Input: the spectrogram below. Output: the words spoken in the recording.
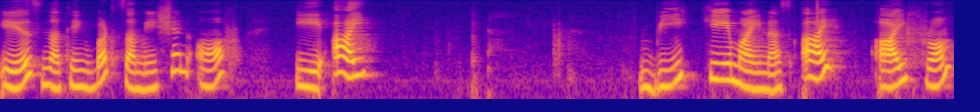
is nothing but summation of a i b k minus i i from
